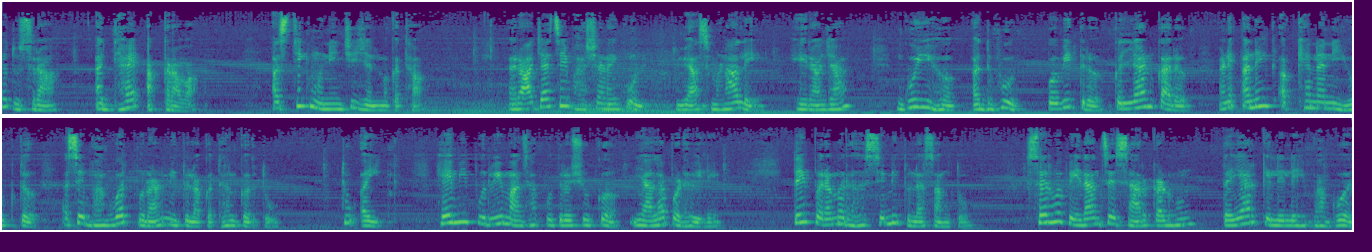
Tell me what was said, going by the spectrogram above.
दुसरा अध्याय अकरावा. अस्तिक मुनींची जन्मकथा. राजाचे भाषण ऐकून व्यास म्हणाले हे राजा गुह्य अद्भुत पवित्र कल्याणकारक आणि अनेक आख्यानांनी युक्त असे भागवत पुराण मी तुला कथन करतो. तू ऐक हे मी पूर्वी माझा पुत्र शुक याला पढविले. ते परमरहस्य मी तुला सांगतो. सर्व वेदांचे सार काढून तयार केलेले हे भागवत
